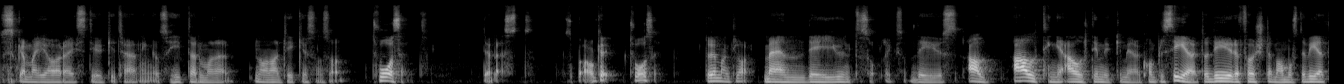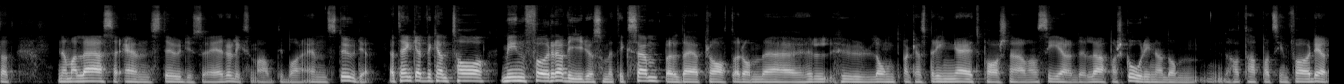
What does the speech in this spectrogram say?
ska man göra i styrketräning och så hittade man någon artikel som sa två sätt, det är bäst. Så bara okej, okay, två sätt, då är man klar. Men det är ju inte så. Liksom. Det är ju all, allting är alltid mycket mer komplicerat och det är ju det första man måste veta att när man läser en studie så är det liksom alltid bara en studie. Jag tänker att vi kan ta min förra video som ett exempel där jag pratade om eh, hur, hur, långt man kan springa i ett par såna avancerade löparskor innan de har tappat sin fördel.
